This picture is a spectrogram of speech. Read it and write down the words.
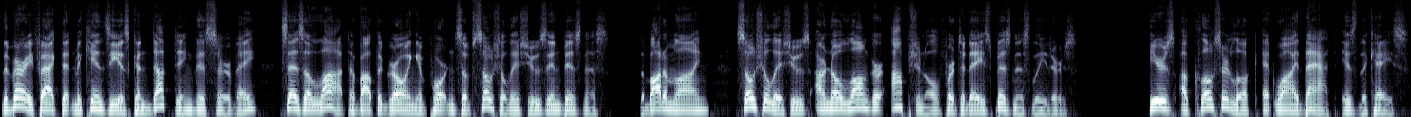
The very fact that McKinsey is conducting this survey says a lot about the growing importance of social issues in business. The bottom line social issues are no longer optional for today's business leaders. Here's a closer look at why that is the case.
